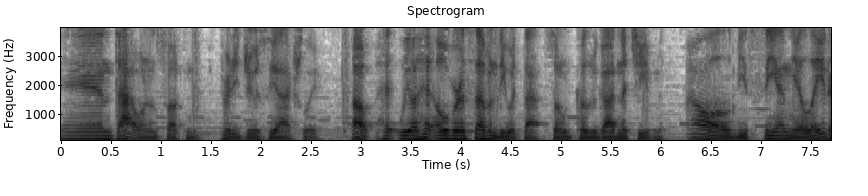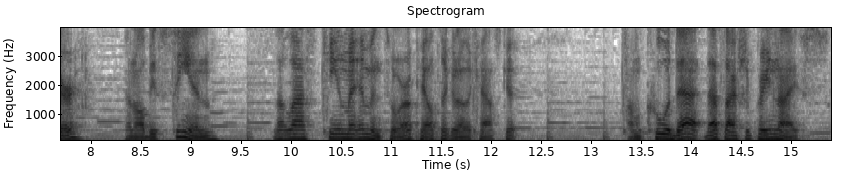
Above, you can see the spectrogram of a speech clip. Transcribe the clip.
And that one is fucking pretty juicy, actually. Oh, hit, we hit over a 70 with that, so because we got an achievement. I'll be seeing you later, and I'll be seeing that last key in my inventory. Okay, I'll take another casket. I'm cool with that. That's actually pretty nice.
